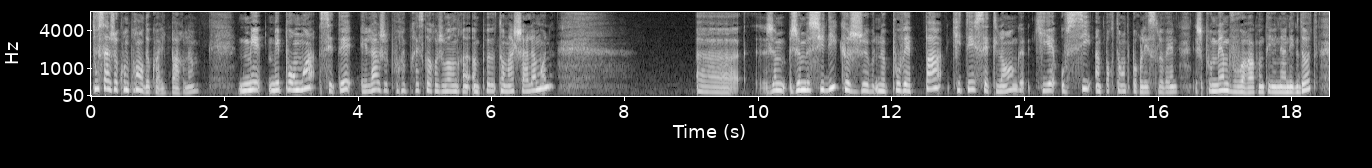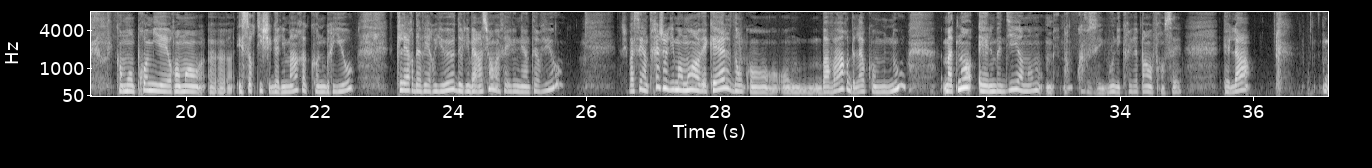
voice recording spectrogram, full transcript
Tout ça, je comprends de quoi il parle. Hein. Mais, mais pour moi, c'était, et là, je pourrais presque rejoindre un peu Thomas Chalamon. Euh, je, me suis dit que je ne pouvais pas quitter cette langue qui est aussi importante pour les Slovènes. Je peux même vous raconter une anecdote. Quand mon premier roman euh, est sorti chez Gallimard, Con brio, Claire Daverieux de Libération m'a fait une interview. J'ai passé un très joli moment avec elle, donc on, bavarde là comme nous. Maintenant, et elle me dit un moment, mais pourquoi vous, vous n'écrivez pas en français? Et là,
